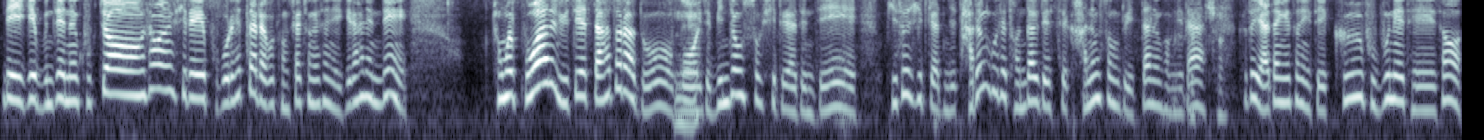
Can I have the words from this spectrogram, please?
근데 이게 문제는 국정 상황실에 보고를 했다라고 경찰청에서는 얘기를 하는데 정말 보안을 유지했다 하더라도 네. 뭐 이제 민정수석실이라든지 비서실이라든지 다른 곳에 전달됐을 가능성도 있다는 겁니다. 그렇죠. 그래서 야당에서는 이제 그 부분에 대해서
